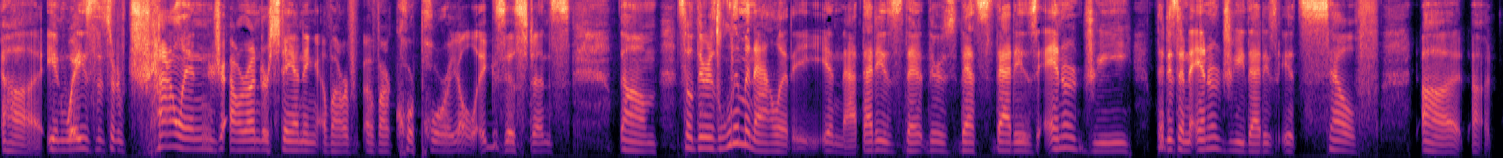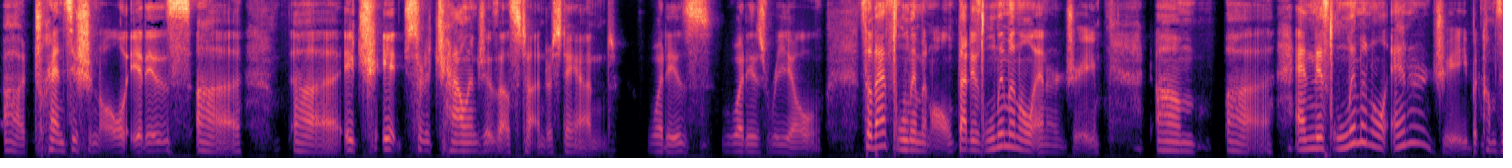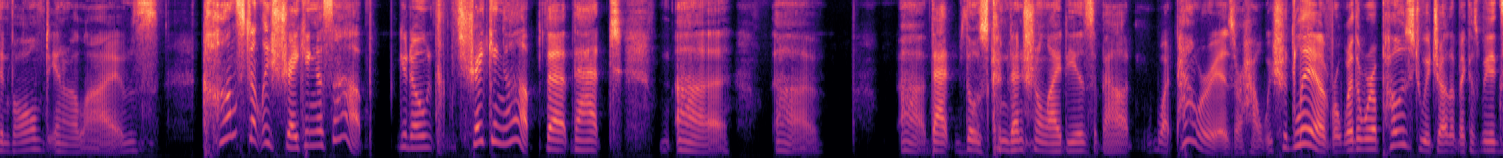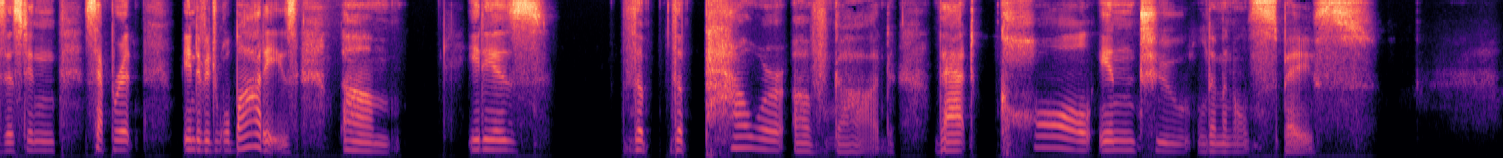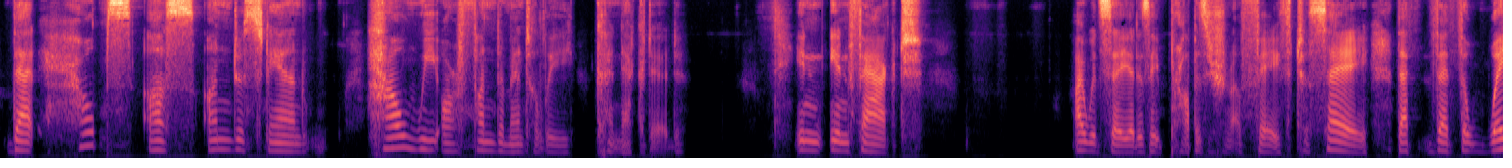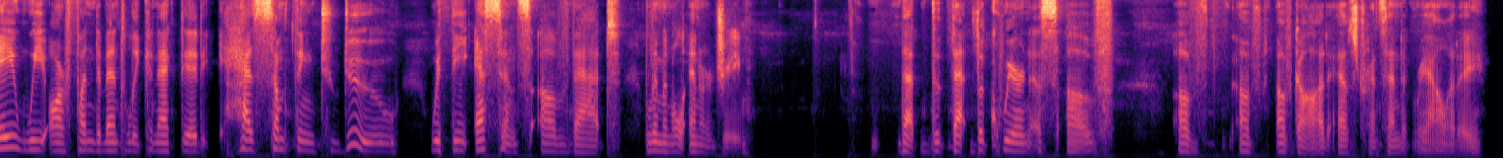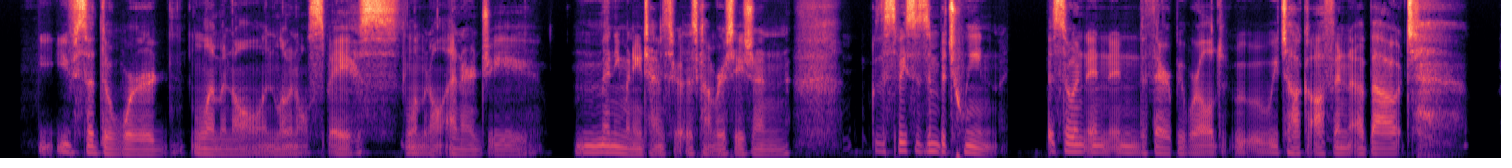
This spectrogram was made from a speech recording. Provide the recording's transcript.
uh, in ways that sort of challenge our understanding of our of our corporeal existence. Um, so there's liminality in that. That is that there's that's that is energy. That is an energy that is itself uh, uh, uh transitional. It is uh, uh, it it sort of challenges us to understand what is what is real. So that's liminal. That is liminal energy. Um, uh, and this liminal energy becomes involved in our lives, constantly shaking us up. You know, shaking up that that uh, uh, uh, that those conventional ideas about what power is or how we should live or whether we're opposed to each other because we exist in separate individual bodies. Um, it is the the power of God that call into liminal space that helps us understand how we are fundamentally connected. In, in fact, I would say it is a proposition of faith to say that, that the way we are fundamentally connected has something to do with the essence of that liminal energy that the, that the queerness of of of of God as transcendent reality. You've said the word liminal and liminal space, liminal energy many many times throughout this conversation. The spaces in between. So in, in, in the therapy world, we talk often about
